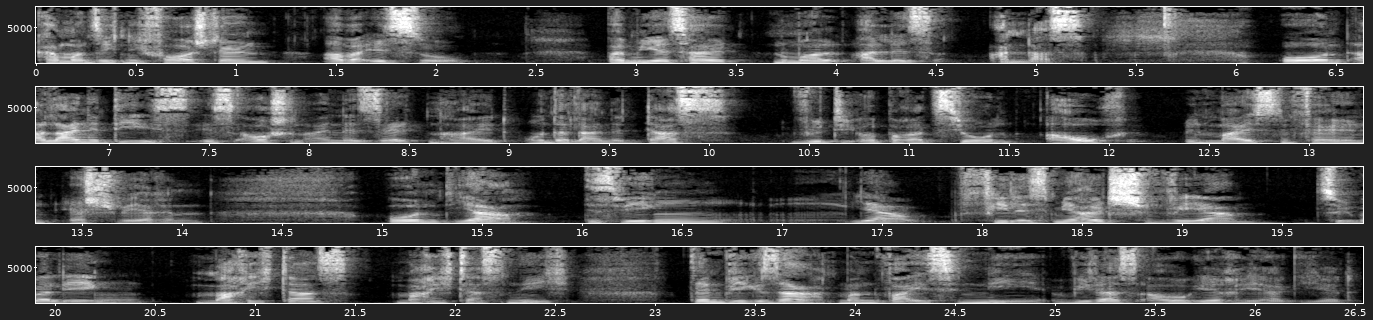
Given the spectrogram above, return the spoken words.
Kann man sich nicht vorstellen, aber ist so. Bei mir ist halt nun mal alles anders. Und alleine dies ist auch schon eine Seltenheit und alleine das wird die Operation auch in meisten Fällen erschweren. Und ja, deswegen, ja, fiel es mir halt schwer zu überlegen, mache ich das, mache ich das nicht? Denn wie gesagt, man weiß nie, wie das Auge reagiert.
